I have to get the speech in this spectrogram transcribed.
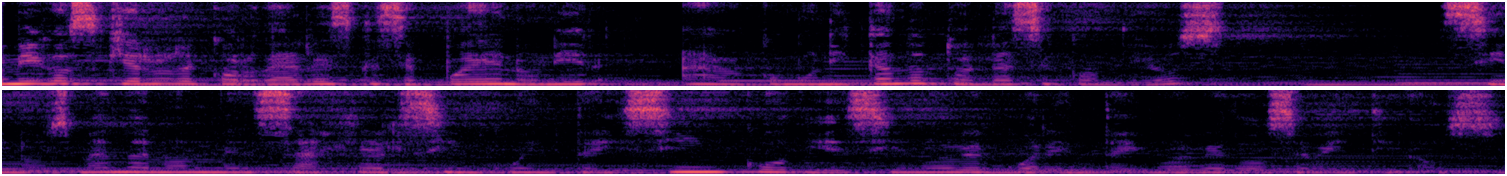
Amigos, quiero recordarles que se pueden unir a Comunicando tu enlace con Dios si nos mandan un mensaje al 55 19 49 12 22.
